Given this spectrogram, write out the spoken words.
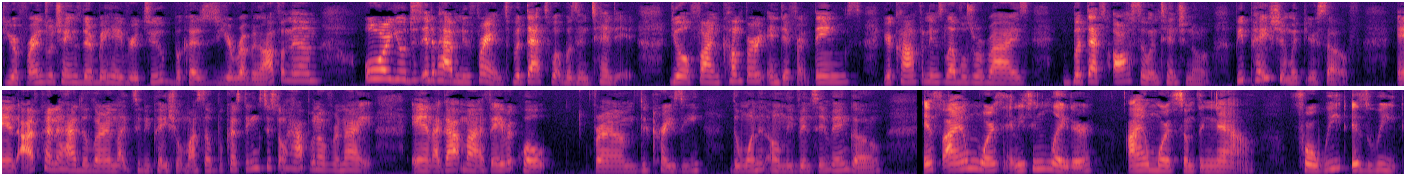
your friends will change their behavior too because you're rubbing off on them or you'll just end up having new friends. But that's what was intended. You'll find comfort in different things. Your confidence levels will rise but that's also intentional. Be patient with yourself. And i've kind of had to learn like to be patient with myself because things just don't happen overnight. And i got my favorite quote from the crazy the one and only vincent van gogh if i am worth anything later i am worth something now for wheat is wheat,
